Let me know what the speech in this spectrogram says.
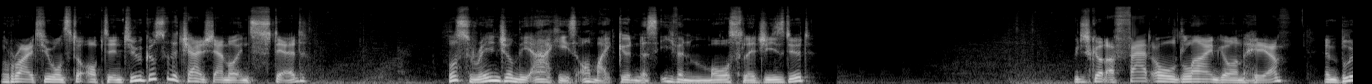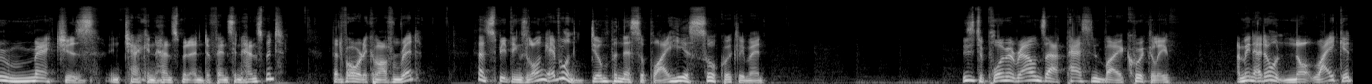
Raitu wants to opt into, goes for the charged ammo instead. Plus range on the Akis. Oh my goodness, even more sledges, dude. We just got a fat old line going here. And blue matches in tech enhancement and defense enhancement that have already come out from red. Let's speed things along. Everyone dumping their supply here so quickly, man. These deployment rounds are passing by quickly. I mean, I don't not like it.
